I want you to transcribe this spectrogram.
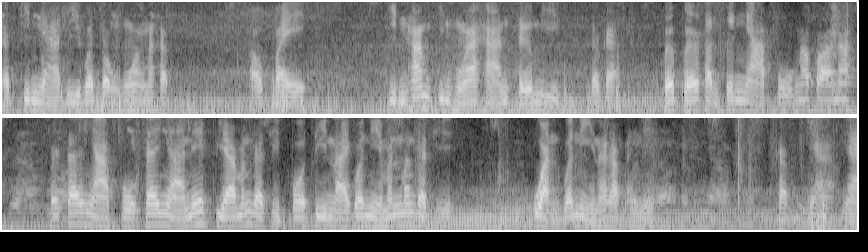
ครับกินหยาดีว่าต้องห่วงนะครับ เอาไปกินห้ามกินหัวอาหารเสริมอีกแล้วก็เพอเพอขันเป็นหยาปลูกนะพอนะไปใส่หยาปลูกใส่หยาเนี่เปียมันก็สิโปรตีนหลายกว่านี้มันมันก็สิ อ้วนกว่านี้นะครับ อันนี้ครับหยาหยา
